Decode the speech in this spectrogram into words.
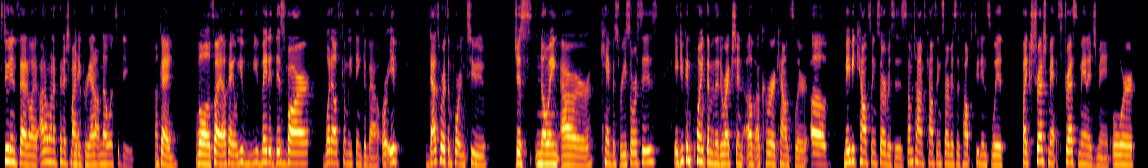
Students that are like, I don't want to finish my yeah. degree, I don't know what to do. Okay, well, it's like okay, well, you've you've made it this mm-hmm. far. What else can we think about? Or if that's where it's important to just knowing our campus resources if you can point them in the direction of a career counselor, of maybe counseling services. Sometimes counseling services help students with like stress ma- stress management or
